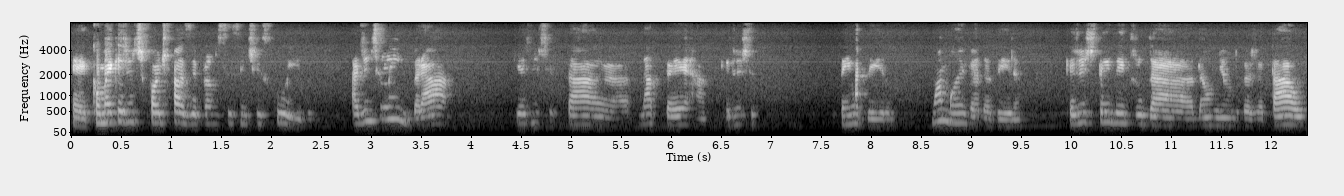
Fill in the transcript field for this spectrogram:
É, como é que a gente pode fazer para não se sentir excluído? A gente lembrar que a gente está na Terra, que a gente tem verdadeiro, uma mãe verdadeira, que a gente tem dentro da, da união do vegetal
